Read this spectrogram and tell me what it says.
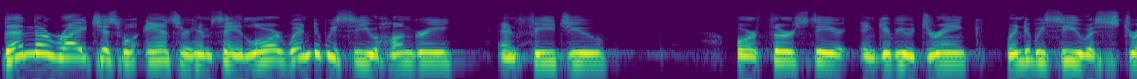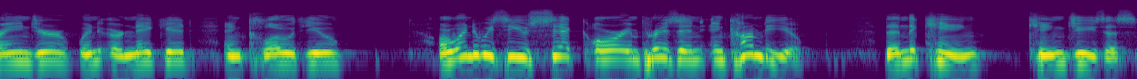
Then the righteous will answer him, saying, Lord, when did we see you hungry and feed you, or thirsty and give you a drink? When did we see you a stranger when, or naked and clothe you? Or when did we see you sick or in prison and come to you? Then the king, King Jesus,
